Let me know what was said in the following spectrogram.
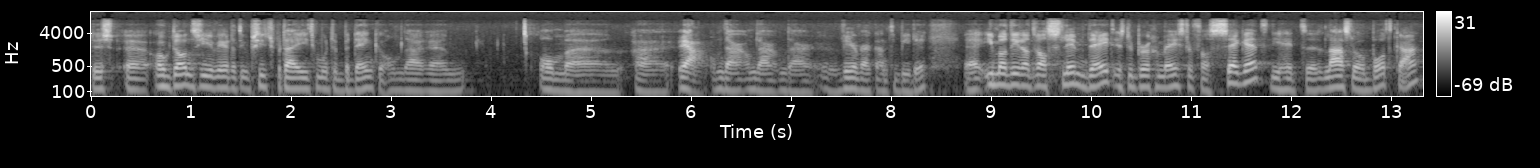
Dus uh, ook dan zie je weer dat die oppositiepartijen iets moeten bedenken om daar um, om, uh, uh, ja, om, daar, om, daar, om daar weerwerk aan te bieden. Uh, iemand die dat wel slim deed is de burgemeester van Szeged. Die heet Laszlo Botka.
